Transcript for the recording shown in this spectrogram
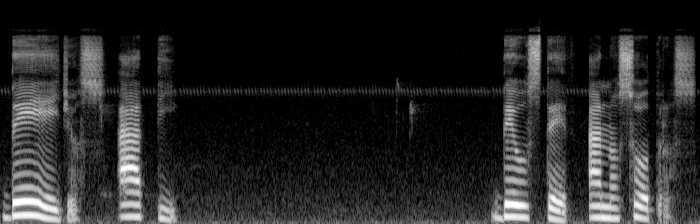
de ellos a ti, de usted a nosotros.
